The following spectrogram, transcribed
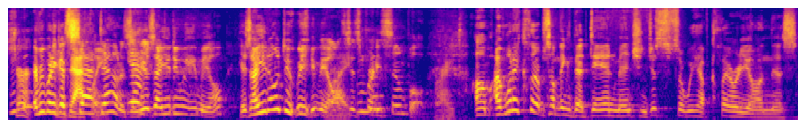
Sure. Everybody got exactly. sat down and said, yeah. "Here's how you do email. Here's how you don't do email." Right. It's just mm-hmm. pretty simple. Right. Um, I want to clear up something that Dan mentioned, just so we have clarity on this.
